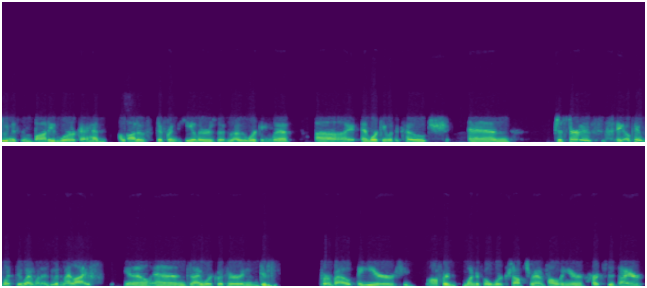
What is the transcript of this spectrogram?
doing this embodied work, I had a lot of different healers that I was working with, uh, and working with a coach and just started saying, okay, what do I want to do with my life? You know, and I worked with her and did for about a year. She offered wonderful workshops around following your heart's desire.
